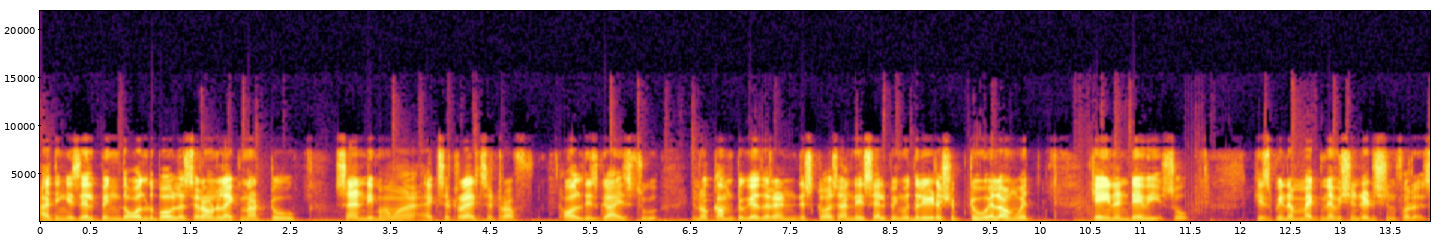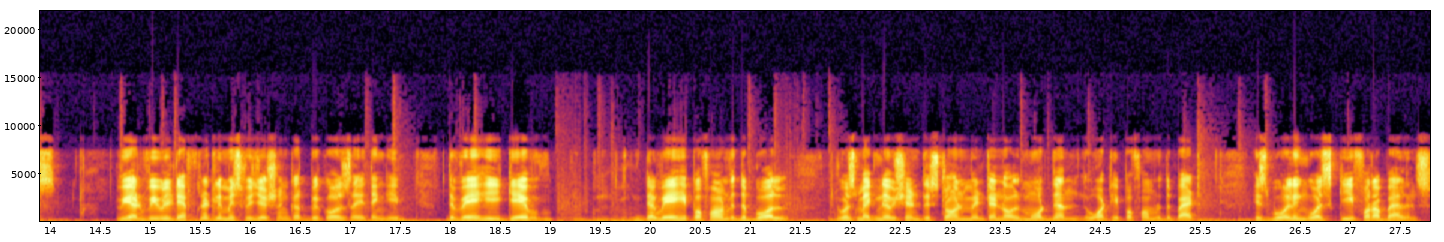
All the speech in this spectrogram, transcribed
I think he's helping the, all the bowlers around like not Nattu, Sandy Mama, etc., etc. All these guys to you know come together and discuss, and he's helping with the leadership too, along with Kane and Devi. So he's been a magnificent addition for us. We are we will definitely miss Vijay Shankar because I think he the way he gave the way he performed with the ball was magnificent. This tournament and all more than what he performed with the bat his bowling was key for our balance.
